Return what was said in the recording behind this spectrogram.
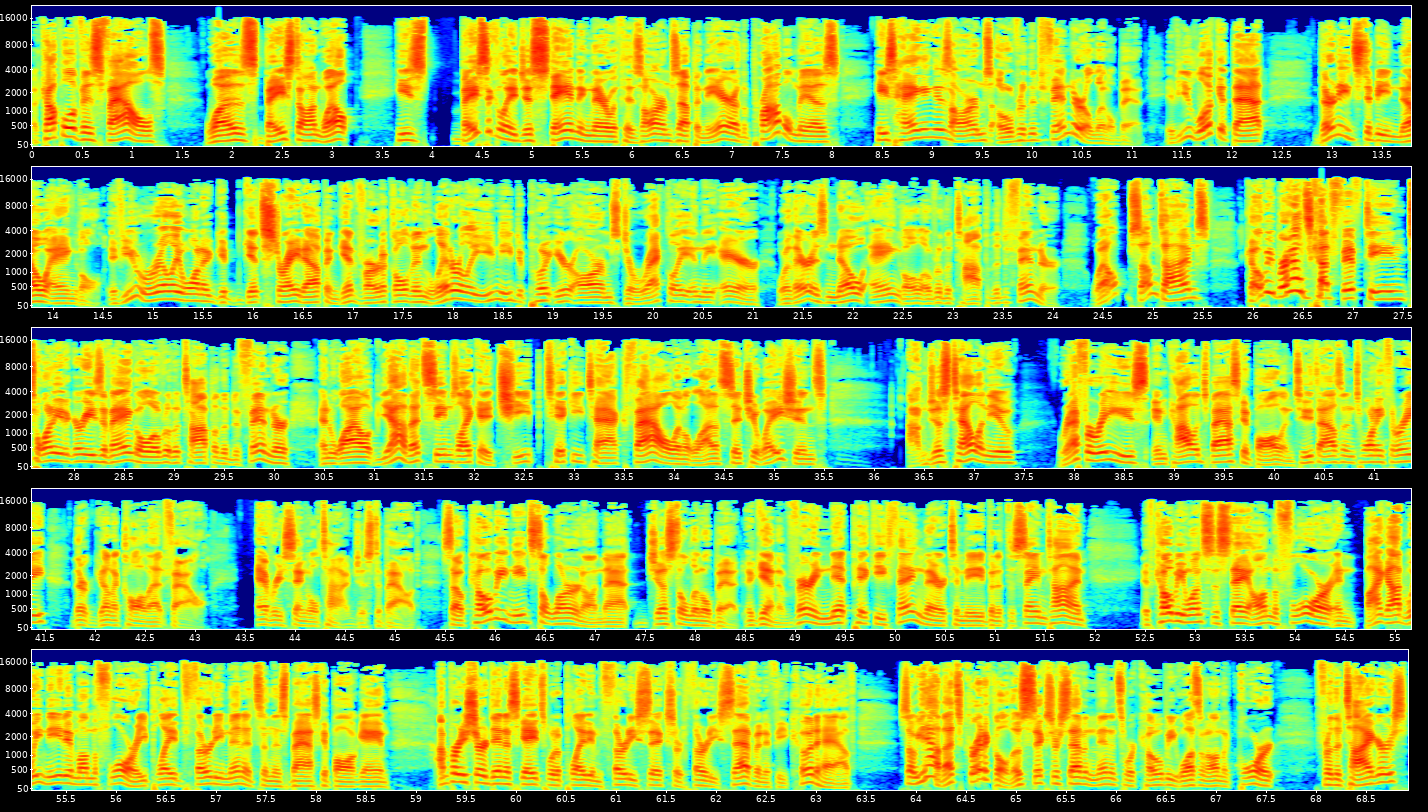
A couple of his fouls was based on, well, he's basically just standing there with his arms up in the air. The problem is he's hanging his arms over the defender a little bit. If you look at that, there needs to be no angle. If you really want to get straight up and get vertical, then literally you need to put your arms directly in the air where there is no angle over the top of the defender. Well, sometimes Kobe Brown's got 15, 20 degrees of angle over the top of the defender. And while, yeah, that seems like a cheap ticky tack foul in a lot of situations, I'm just telling you, referees in college basketball in 2023, they're going to call that foul every single time, just about. So Kobe needs to learn on that just a little bit. Again, a very nitpicky thing there to me, but at the same time, if Kobe wants to stay on the floor, and by God, we need him on the floor. He played 30 minutes in this basketball game. I'm pretty sure Dennis Gates would have played him 36 or 37 if he could have. So, yeah, that's critical. Those six or seven minutes where Kobe wasn't on the court for the Tigers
